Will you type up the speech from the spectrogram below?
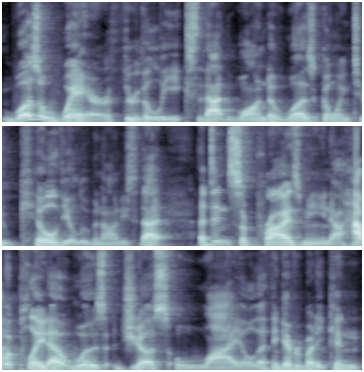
was aware through the leaks that Wanda was going to kill the Illuminati. So that that didn't surprise me. Now, how it played out was just wild. I think everybody can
